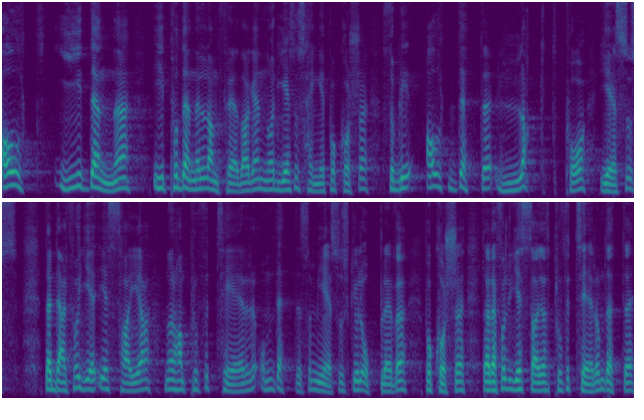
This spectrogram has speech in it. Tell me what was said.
alt denne, på denne langfredagen, når Jesus henger på korset, så blir alt dette lagt på Jesus. Det er derfor Jesaja, når han profeterer om dette som Jesus skulle oppleve på korset Det er derfor Jesaja profeterer om dette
